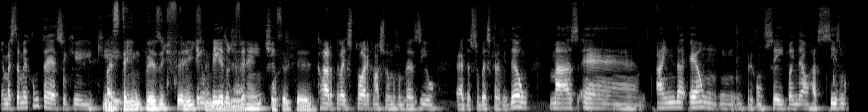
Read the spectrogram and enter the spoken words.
É, mas também acontece que. que Mas tem um peso diferente tem um também, peso né? diferente. Com certeza. claro, pela história que nós tivemos no Brasil é, da- sobre a escravidão, mas é, ainda é um, um- um preconceito, ainda é um racismo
